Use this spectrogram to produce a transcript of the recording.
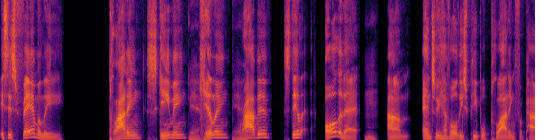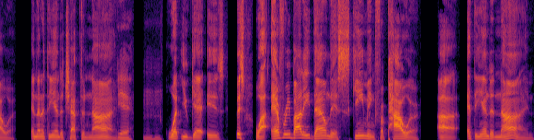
is his family plotting, scheming, Yeah. killing, Yeah. robbing, stealing, all of that. Mm. Um, and so you have all these people plotting for power. And then at the end of chapter nine, yeah hmm what you get is this while everybody down there scheming for power uh at the end of nine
